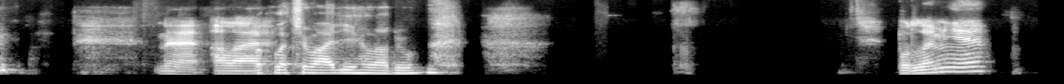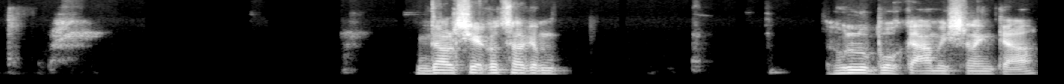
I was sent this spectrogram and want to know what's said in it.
ne, ale... Potlačování hladu. Podle mě Další jako celkem hluboká myšlenka.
